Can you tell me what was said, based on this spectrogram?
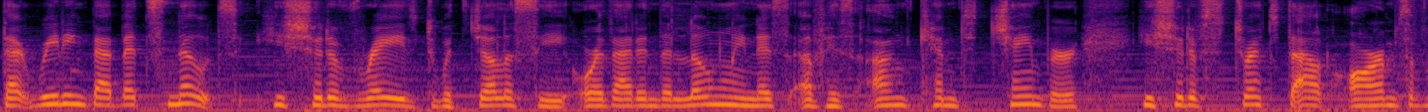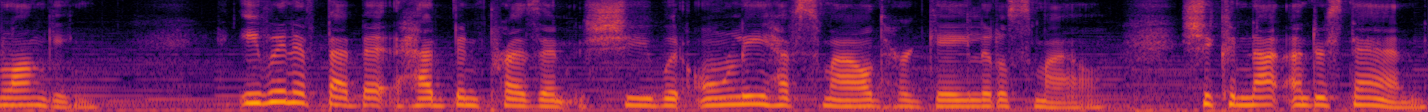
that reading Babette's notes he should have raged with jealousy, or that in the loneliness of his unkempt chamber he should have stretched out arms of longing. Even if Babette had been present, she would only have smiled her gay little smile. She could not understand.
